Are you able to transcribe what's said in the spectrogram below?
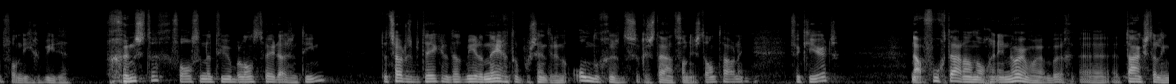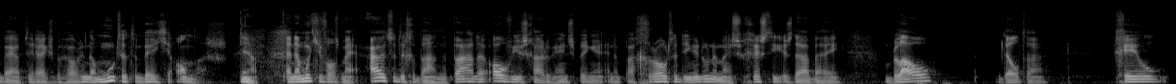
van die gebieden gunstig volgens de Natuurbalans 2010. Dat zou dus betekenen dat meer dan 90% in een ongunstige staat van instandhouding verkeert. Nou, voeg daar dan nog een enorme uh, taakstelling bij op de Rijksbegroting... dan moet het een beetje anders. Ja. En dan moet je volgens mij uit de gebaande paden... over je schaduw heen springen en een paar grote dingen doen. En mijn suggestie is daarbij blauw, delta, geel,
